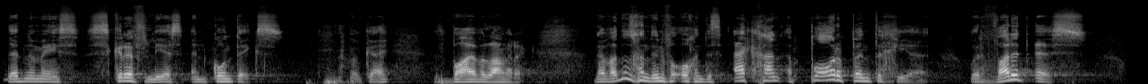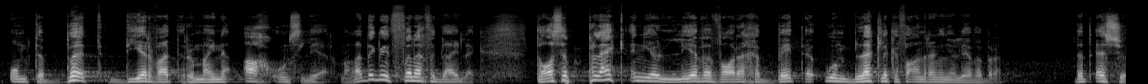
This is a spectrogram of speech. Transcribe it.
Dit noem mens skrif lees in konteks. OK. Dit is baie belangrik. Nou wat ons gaan doen vanoggend is ek gaan 'n paar punte gee oor wat dit is om te bid deur wat Romeine 8 ons leer. Maar laat ek net vinnig verduidelik. Daar's 'n plek in jou lewe waar 'n gebed 'n oombliklike verandering in jou lewe bring. Dit is so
